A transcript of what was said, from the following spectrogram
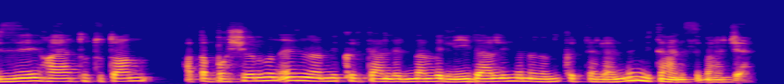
bizi hayatta tutan Hatta başarının en önemli kriterlerinden ve liderliğin en önemli kriterlerinden bir tanesi bence.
